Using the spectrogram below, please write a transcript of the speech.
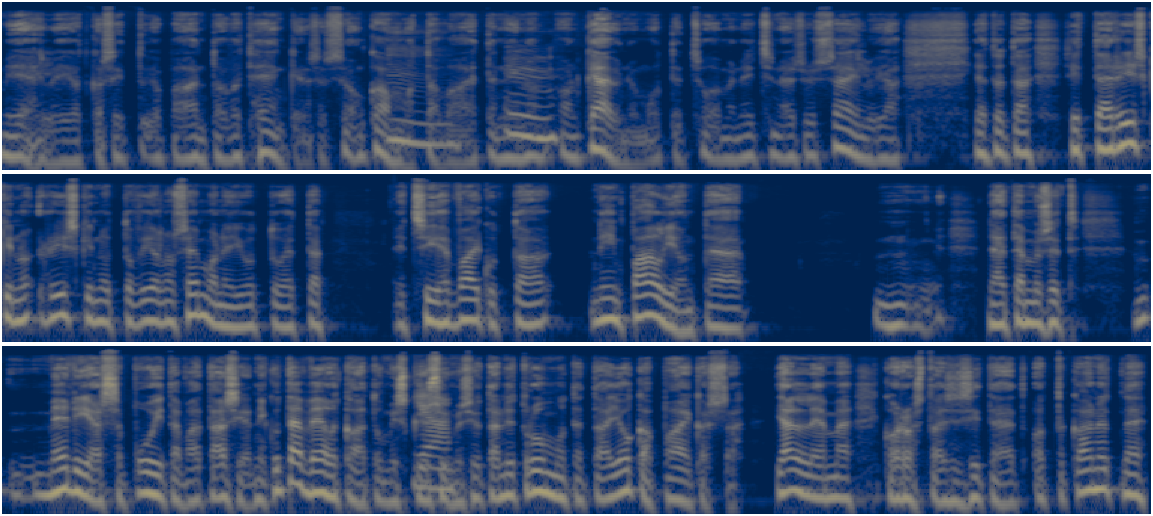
miehille, jotka sitten jopa antoivat henkensä. Se on kammottavaa, mm. että niin on, mm. on käynyt, mutta että Suomen itsenäisyys säilyy. Ja, ja tota, sitten tämä riskin, riskinotto vielä on semmoinen juttu, että, että siihen vaikuttaa niin paljon tämä – nämä tämmöiset mediassa puitavat asiat, niin kuin tämä velkaantumiskysymys, yeah. jota nyt rummutetaan joka paikassa. Jälleen mä korostaisin sitä, että ottakaa nyt ne,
